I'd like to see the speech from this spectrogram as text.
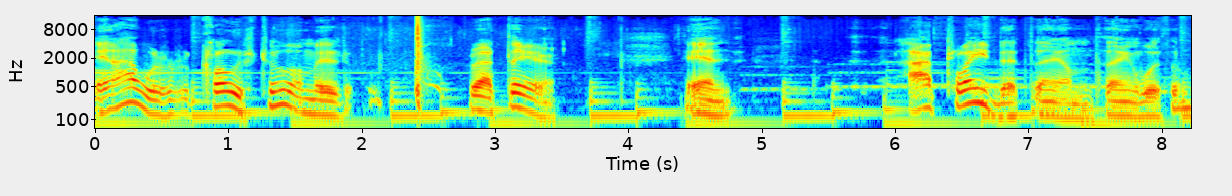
And I was close to him as right there. And I played that damn thing with him.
